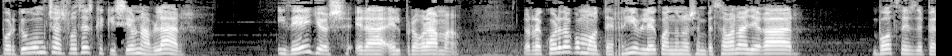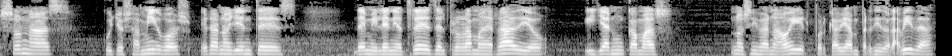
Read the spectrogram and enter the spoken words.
Porque hubo muchas voces que quisieron hablar y de ellos era el programa. Lo recuerdo como terrible cuando nos empezaban a llegar voces de personas cuyos amigos eran oyentes de Milenio 3 del programa de radio y ya nunca más nos iban a oír porque habían perdido la vida.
